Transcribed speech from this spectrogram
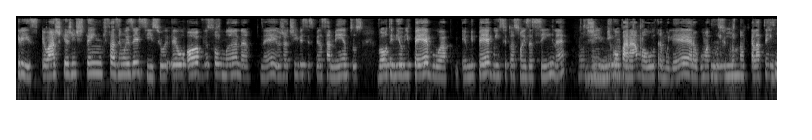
Cris, eu acho que a gente tem que fazer um exercício. Eu, óbvio, sou humana, né? Eu já tive esses pensamentos. Volta e meia eu me pego, a, eu me pego em situações assim, né? Uhum. De me comparar a uma outra mulher, alguma situação que ela tem Sim.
